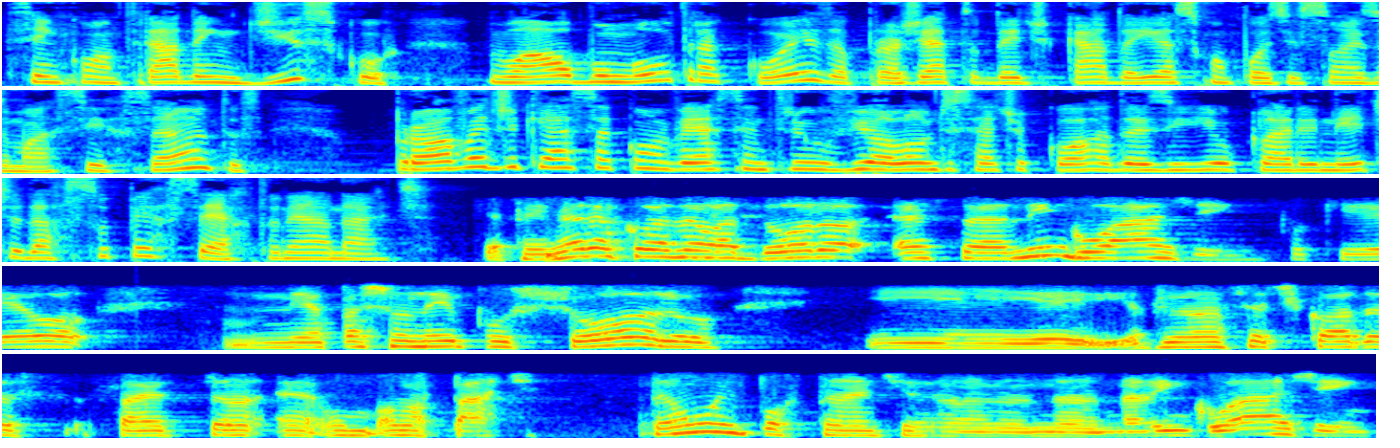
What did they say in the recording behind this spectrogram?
se encontrado em disco no álbum Outra Coisa, projeto dedicado aí às composições do Macir Santos. Prova de que essa conversa entre o violão de sete cordas e o clarinete dá super certo, né, Nath? A primeira coisa, eu adoro essa linguagem, porque eu me apaixonei por choro e o violão de sete cordas faz é, uma parte tão importante na, na, na linguagem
